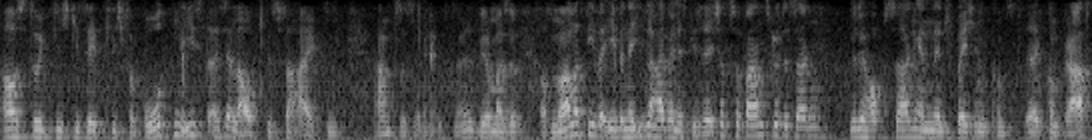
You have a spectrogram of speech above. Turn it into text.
ausdrücklich gesetzlich verboten ist, als erlaubtes Verhalten anzusehen ist. Ne? Wir haben also auf normativer Ebene innerhalb eines Gesellschaftsverbands, würde, sagen, würde Hobbes sagen, einen entsprechenden äh, Kontrast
